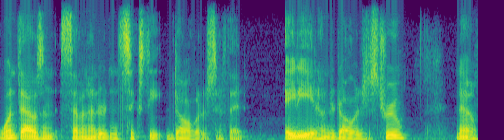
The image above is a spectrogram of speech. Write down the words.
$1,760 if that $8,800 is true. Now,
